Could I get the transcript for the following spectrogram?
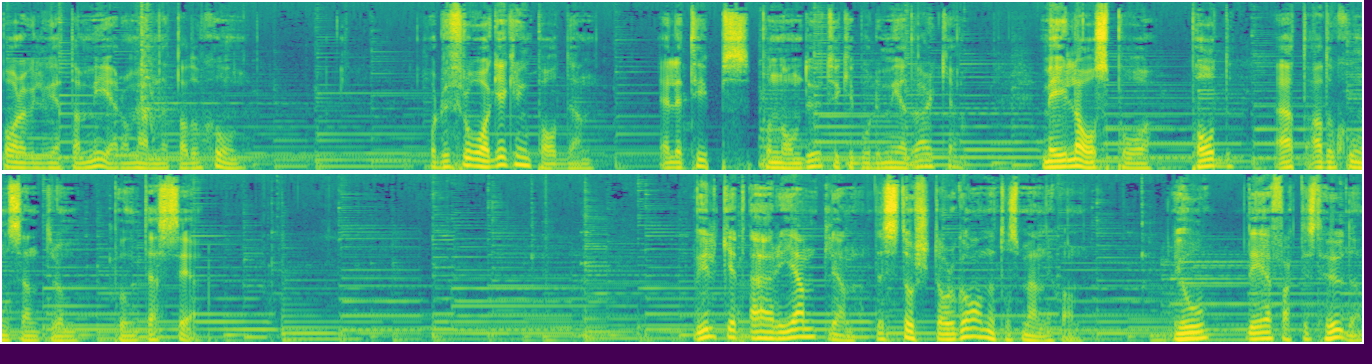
bara vill veta mer om ämnet adoption. Har du frågor kring podden eller tips på någon du tycker borde medverka? Maila oss på podd adoptionscentrum.se Vilket är egentligen det största organet hos människan? Jo, det är faktiskt huden.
